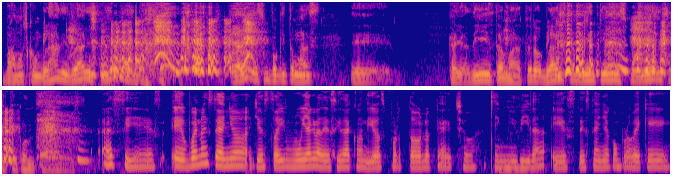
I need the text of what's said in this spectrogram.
vamos con Gladys. Gladys, Gladys es un poquito más eh, calladita, más, pero Gladys también tiene experiencia que contarnos. Así es. Eh, bueno, este año yo estoy muy agradecida con Dios por todo lo que ha hecho en mi vida. Este, este año comprobé que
